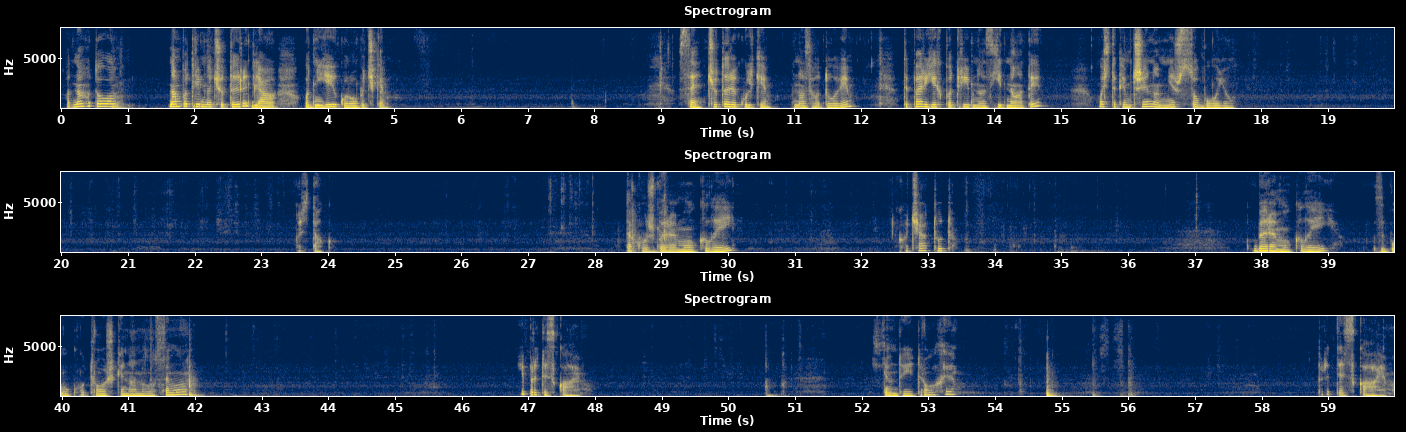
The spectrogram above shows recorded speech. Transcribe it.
Одна готова. Нам потрібно 4 для однієї коробочки. Все, 4 кульки у нас готові. Тепер їх потрібно з'єднати ось таким чином між собою. Ось так. Також беремо клей, хоча тут беремо клей, збоку трошки наносимо притискаємо. Сюди трохи. Притискаємо.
